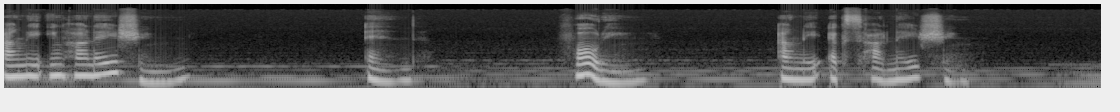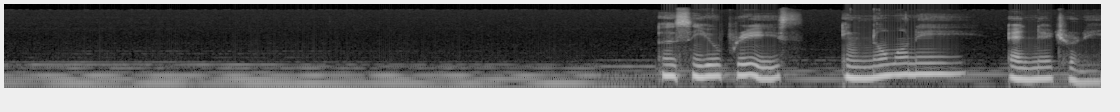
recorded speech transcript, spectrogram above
on the inhalation and falling on the exhalation. As you breathe in normally and naturally,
